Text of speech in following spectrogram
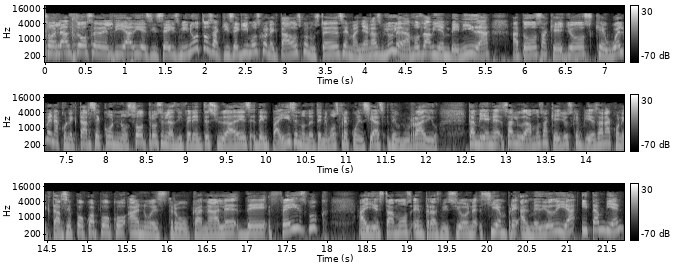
Son las 12 del día, 16 minutos. Aquí seguimos conectados con ustedes en Mañanas Blue. Le damos la bienvenida a todos aquellos que vuelven a conectarse con nosotros en las diferentes ciudades del país en donde tenemos frecuencias de Blue Radio. También eh, saludamos a aquellos que empiezan a conectarse poco a poco a nuestro canal de Facebook. Ahí estamos en transmisión siempre al mediodía y también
